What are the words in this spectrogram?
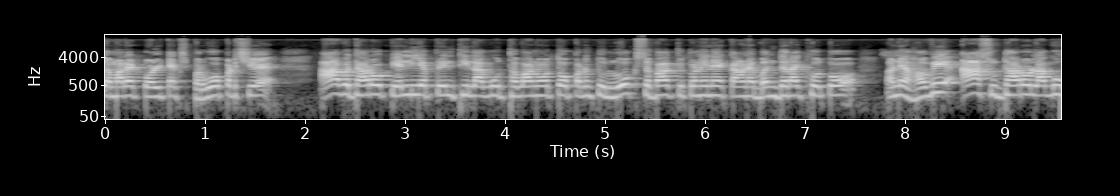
તમારે ટોલ ટેક્સ ભરવો પડશે. આ વધારો પહેલી એપ્રિલથી લાગુ થવાનો હતો, પરંતુ લોકસભા ચૂંટણીને કારણે બંધ રાખ્યો હતો અને હવે આ સુધારો લાગુ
